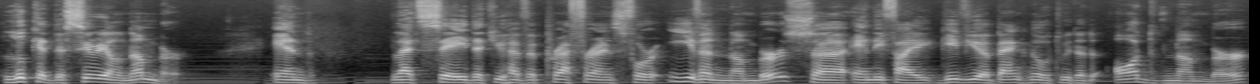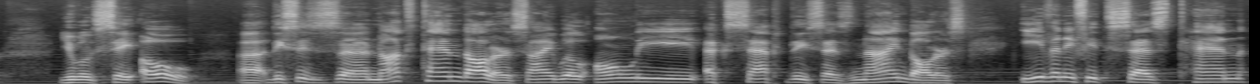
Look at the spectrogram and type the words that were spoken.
look at the serial number and let's say that you have a preference for even numbers uh, and if I give you a banknote with an odd number, you will say, oh, uh, this is uh, not $10. I will only accept this as $9 even if it says 10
